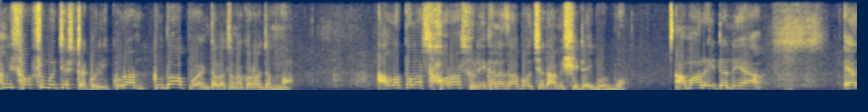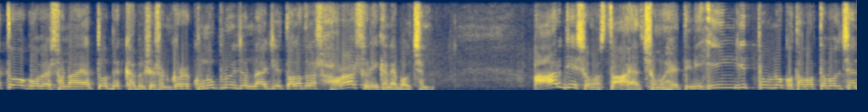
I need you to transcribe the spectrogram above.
আমি সবসময় চেষ্টা করি কোরআন টু দা পয়েন্ট আলোচনা করার জন্য। আল্লাহ তালা সরাসরি এখানে যা বলছেন আমি সেটাই বলব। আমার এটা নিয়ে এত গবেষণা, এত ব্যাখ্যা বিশ্লেষণ করার কোনো প্রয়োজন নাই যে আল্লাহ তালা সরাসরি এখানে বলছেন। আর যে সমস্ত আয়াতসমূহে তিনি ইঙ্গিতপূর্ণ কথাবার্তা বলছেন,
